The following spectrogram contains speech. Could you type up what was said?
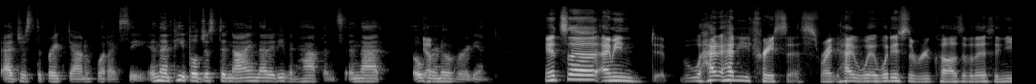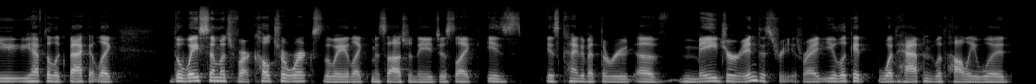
at just the breakdown of what I see, and then people just denying that it even happens, and that over Yep. and over again. It's a, I mean, how how do you trace this, right? How what is the root cause of this? And you you have to look back at like the way so much of our culture works, the way like misogyny just like is is kind of at the root of major industries, right? You look at what happened with Hollywood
